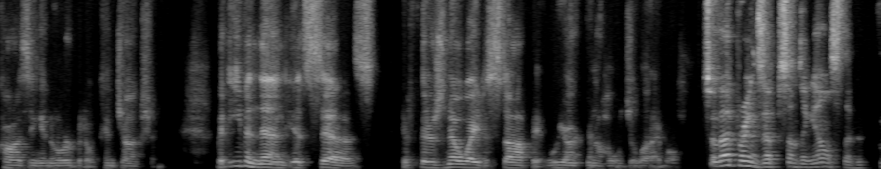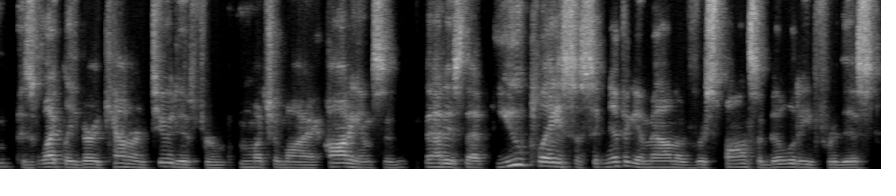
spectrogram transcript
causing an orbital conjunction. But even then, it says if there's no way to stop it, we aren't going to hold you liable. So that brings up something else that is likely very counterintuitive for much of my audience, and that is that you place a significant amount of responsibility for this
